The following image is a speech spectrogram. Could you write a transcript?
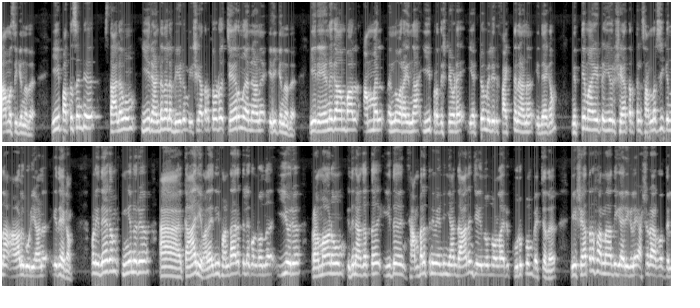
താമസിക്കുന്നത്. ഈ പത്ത് സെന്റ് സ്ഥലവും ഈ രണ്ട് നില വീടും ഈ ക്ഷേത്രത്തോട് ചേർന്ന് തന്നെയാണ് ഇരിക്കുന്നത്. ഈ രേണുകാമ്പാൽ അമ്മൽ എന്ന് പറയുന്ന ഈ പ്രതിഷ്ഠയുടെ ഏറ്റവും വലിയൊരു ഭക്തനാണ് ഇദ്ദേഹം. നിത്യമായിട്ട് ഈ ഒരു ക്ഷേത്രത്തിൽ സന്ദർശിക്കുന്ന ആൾ കൂടിയാണ് ഇദ്ദേഹം. അപ്പോൾ ഇദ്ദേഹം ഇങ്ങനൊരു കാര്യം അതായത് ഈ ഭണ്ഡാരത്തിൽ കൊണ്ടുവന്ന് ഈ ഒരു പ്രമാണവും ഇതിനകത്ത് ഇത് അമ്പലത്തിന് വേണ്ടി ഞാൻ ദാനം ചെയ്യുന്നു എന്നുള്ള ഒരു കുറിപ്പും വെച്ചത് ഈ ക്ഷേത്ര ഭരണാധികാരികളെ അക്ഷരാർത്ഥത്തിൽ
